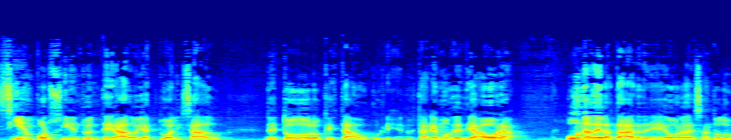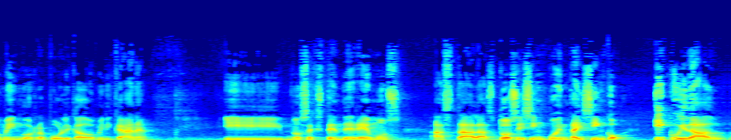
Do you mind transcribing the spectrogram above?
100% enterado y actualizado de todo lo que está ocurriendo. Estaremos desde ahora, una de la tarde, hora de Santo Domingo, República Dominicana, y nos extenderemos hasta las 2 y 55 y cuidado,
